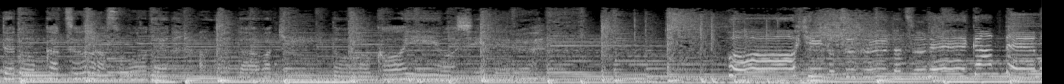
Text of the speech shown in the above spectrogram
っどっか辛そうであなたはきっと恋をしてる。もう一つ二つ願っても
